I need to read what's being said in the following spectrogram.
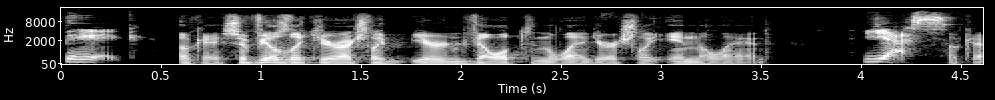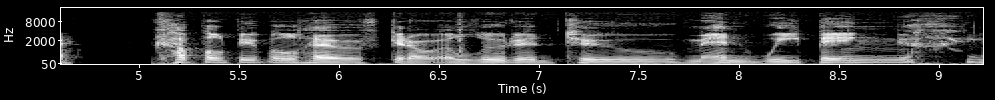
big Okay, so it feels like you're actually you're enveloped in the land. You're actually in the land. yes Okay. A couple people have you know alluded to men weeping you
